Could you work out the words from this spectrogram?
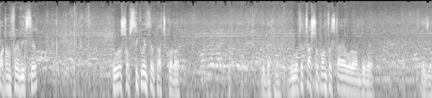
কটন ফেব্রিক্সের এগুলো সব সিকোয়েন্সের কাজ করা। এই দেখেন, এগুলো হচ্ছে চারশো পঞ্চাশ টাকা করে অন্তত এই যে।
